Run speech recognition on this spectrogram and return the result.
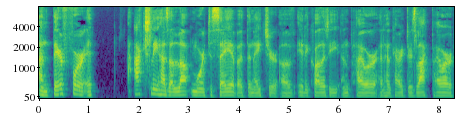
And therefore, it actually has a lot more to say about the nature of inequality and power and how characters lack power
